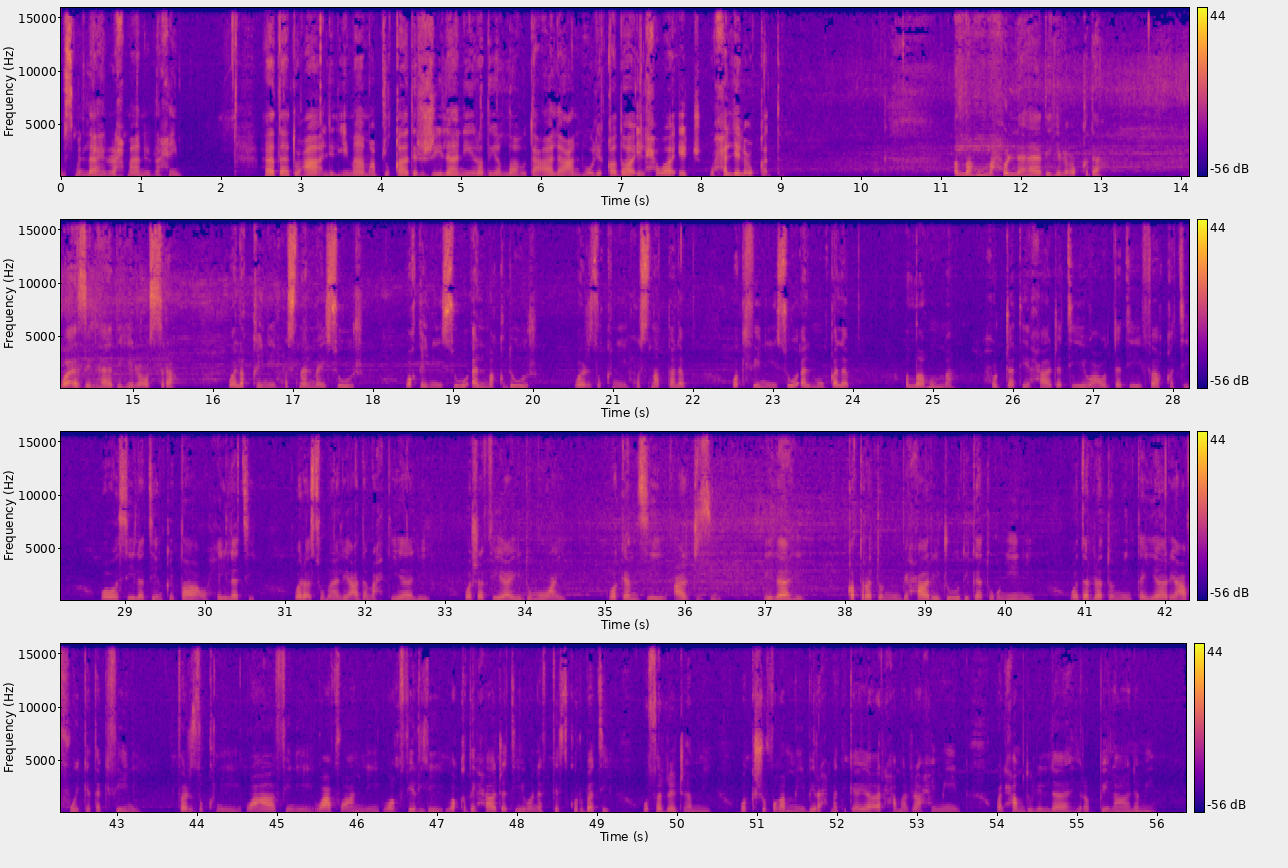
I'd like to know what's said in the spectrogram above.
بسم الله الرحمن الرحيم. هذا دعاء للإمام عبد القادر الجيلاني رضي الله تعالى عنه لقضاء الحوائج وحل العقد. اللهم حل هذه العقدة وأزل هذه العسرة ولقني حسن الميسور وقني سوء المقدور وارزقني حسن الطلب واكفني سوء المنقلب. اللهم حجتي حاجتي وعدتي فاقتي. ووسيلة انقطاع حيلتي ورأس مالي عدم احتيالي وشفيعي دموعي وكنزي عجزي. إلهي قطرة من بحار جودك تغنيني وذرة من تيار عفوك تكفيني. فارزقني وعافني واعف عني واغفر لي واقض حاجتي ونفس كربتي وفرج همي واكشف غمي برحمتك يا أرحم الراحمين. والحمد لله رب العالمين.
